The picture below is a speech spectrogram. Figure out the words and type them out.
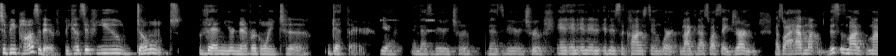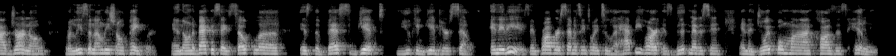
to be positive because if you don't then you're never going to get there. Yeah, and that's very true. That's very true. And and, and it, it is a constant work. Like that's why I say journal. That's why I have my this is my my journal, release and unleash on paper. And on the back it says self-love is the best gift you can give yourself. And it is in Proverbs 17 22. A happy heart is good medicine, and a joyful mind causes healing,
